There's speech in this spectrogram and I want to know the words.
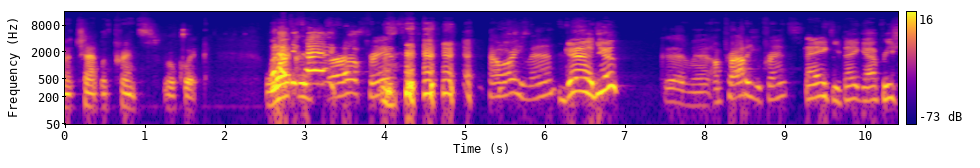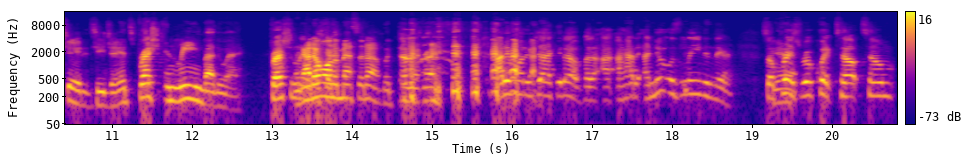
we're gonna chat with Prince real quick. What up, is up, Prince? How are you, man? Good, you? Good, man. I'm proud of you, Prince. Thank you, thank you. I appreciate it, TJ. It's fresh and lean, by the way. Fresh and Like, lean. I don't Okay. want to mess it up, but right. I didn't want to jack it up, but I, I had it. I knew it was lean in there. So, Yeah. Prince, real quick, tell tell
